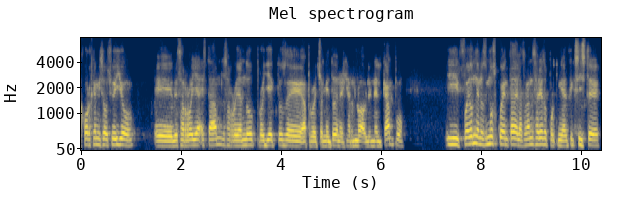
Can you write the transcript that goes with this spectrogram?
Jorge, mi socio y yo, desarrolla, estábamos desarrollando proyectos de aprovechamiento de energía renovable en el campo. Y fue donde nos dimos cuenta de las grandes áreas de oportunidad que existe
